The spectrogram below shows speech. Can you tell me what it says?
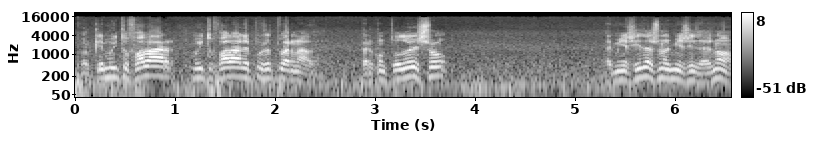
Porque moito falar, moito falar e depois actuar nada. Pero con todo eso, as miñas ideas son as miñas ideas, non.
